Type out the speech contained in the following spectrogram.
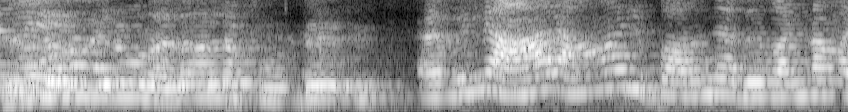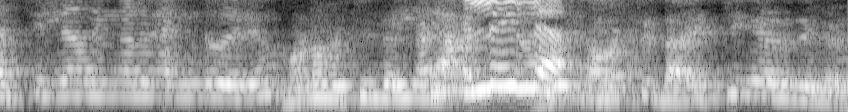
എല്ലാവരും നല്ല നല്ല ഫുഡ് പിന്നെ ആരാര് പറഞ്ഞത്? വണ്ണം വച്ചില്ല നിങ്ങൾ രണ്ടുപേരും? വണ്ണം വെച്ചില്ല. ഇല്ല. ഇല്ല കറക്റ്റ് ഡയറ്റിംഗ് ആണ് ഞങ്ങൾ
